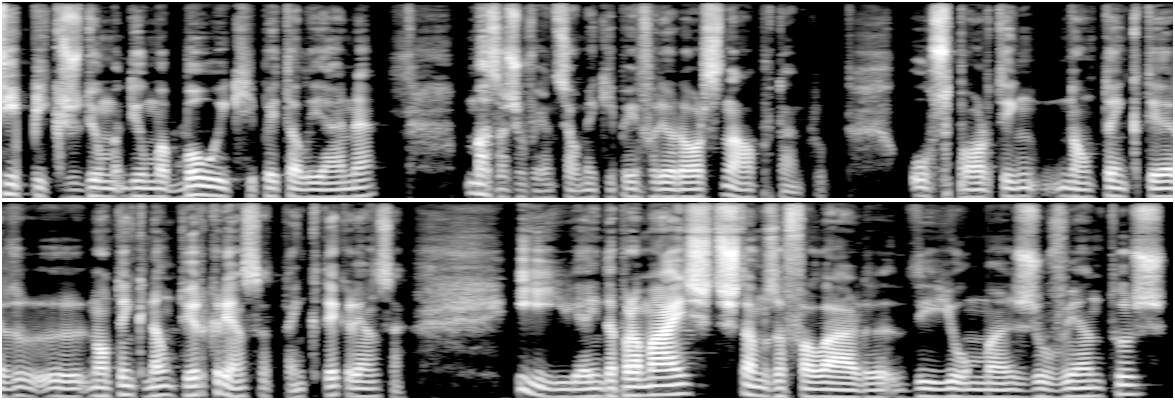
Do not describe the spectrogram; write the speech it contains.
típicos de uma, de uma boa equipa italiana, mas a Juventus é uma equipa inferior ao Arsenal, portanto, o Sporting não tem que ter, eh, não tem que não ter crença, tem que ter crença. E ainda para mais, estamos a falar de uma Juventus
